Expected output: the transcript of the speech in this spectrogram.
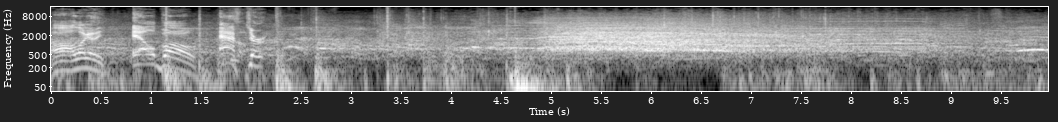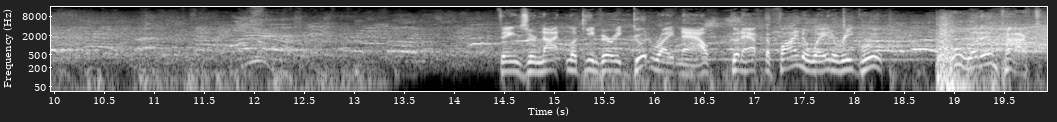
Oh, look at the elbow. After. Things are not looking very good right now. Going to have to find a way to regroup. Ooh, what impact.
